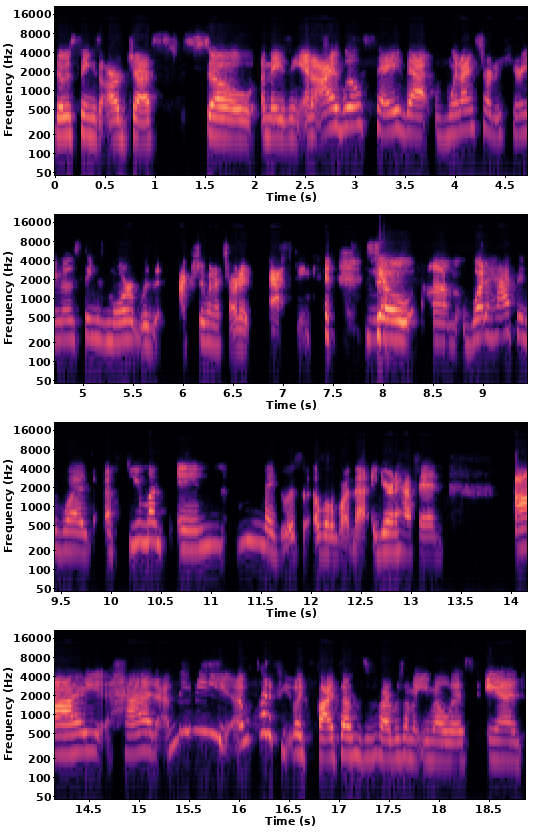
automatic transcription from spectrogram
those things are just so amazing. And i will say that when i started hearing those things more was actually when i started asking. So yeah. um, what happened was a few months in maybe it was a little more than that a year and a half in I had uh, maybe I'm um, quite a few, like 5,000 subscribers on my email list. And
